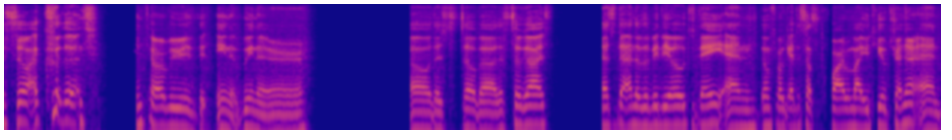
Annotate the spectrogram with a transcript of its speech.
So I couldn't interview in a winner. Oh, that's so bad. So guys, that's the end of the video today and don't forget to subscribe to my YouTube channel and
